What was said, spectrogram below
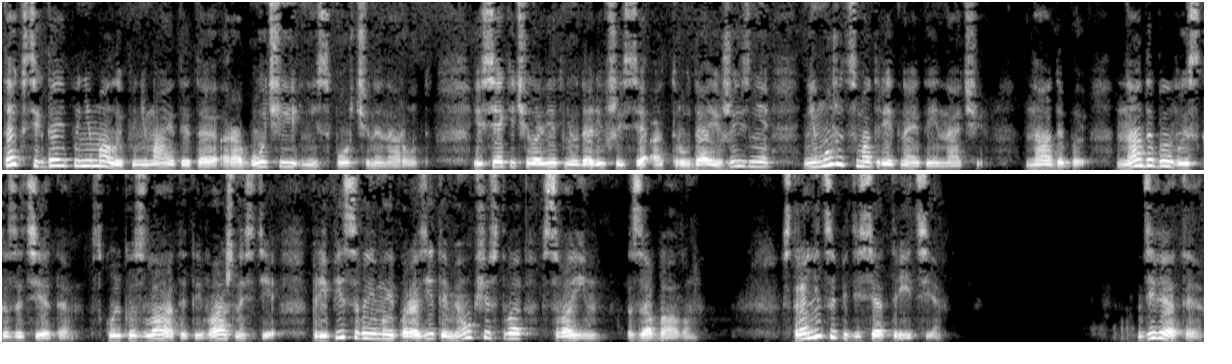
Так всегда и понимал и понимает это рабочий, неиспорченный народ. И всякий человек, не удалившийся от труда и жизни, не может смотреть на это иначе. Надо бы, надо бы высказать это. Сколько зла от этой важности, приписываемой паразитами общества своим забавам. Страница 53. Девятое.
